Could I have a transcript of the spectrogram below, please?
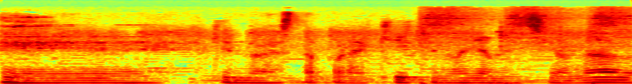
Eh, ¿Quién más está por aquí que no haya mencionado?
